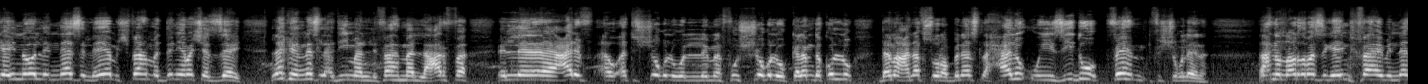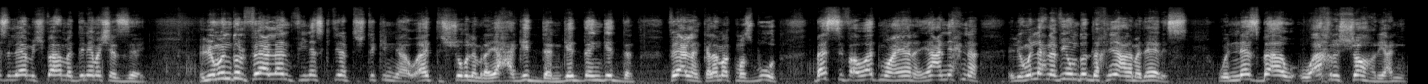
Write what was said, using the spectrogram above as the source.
جايين نقول للناس اللي هي مش فاهمة الدنيا ماشية إزاي لكن الناس القديمة اللي فاهمة اللي عارفة اللي عارف أوقات الشغل واللي ما فيهوش شغل والكلام ده كله ده مع نفسه ربنا يصلح حاله ويزيده فهم في الشغلانة. إحنا النهارده بس جايين نفهم الناس اللي هي مش فاهمة الدنيا ماشية إزاي. اليومين دول فعلا في ناس كتيرة بتشتكي إن أوقات الشغل مريحة جدا جدا جدا. فعلا كلامك مظبوط. بس في أوقات معينة يعني إحنا اليومين اللي إحنا فيهم دول داخلين على مدارس. والناس بقى واخر الشهر يعني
